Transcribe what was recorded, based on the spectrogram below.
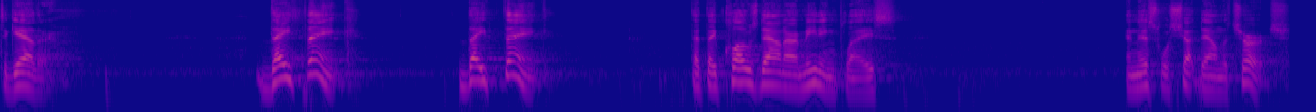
together. They think, they think that they've closed down our meeting place and this will shut down the church.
